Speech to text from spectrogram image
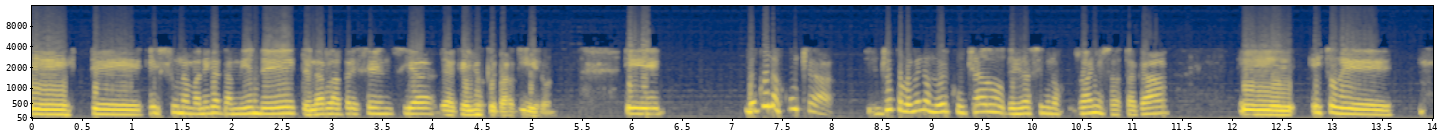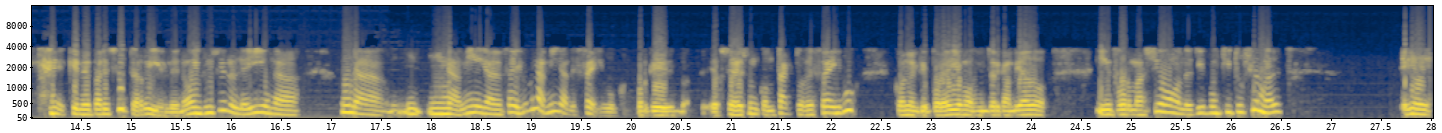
este, es una manera también de tener la presencia de aquellos que partieron. Eh, lo que uno escucha, yo por lo menos lo he escuchado desde hace unos años hasta acá, eh, esto de que me pareció terrible, ¿no? Inclusive leí una, una, una amiga en Facebook, una amiga de Facebook, porque, o sea, es un contacto de Facebook con el que por ahí hemos intercambiado información de tipo institucional, eh,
